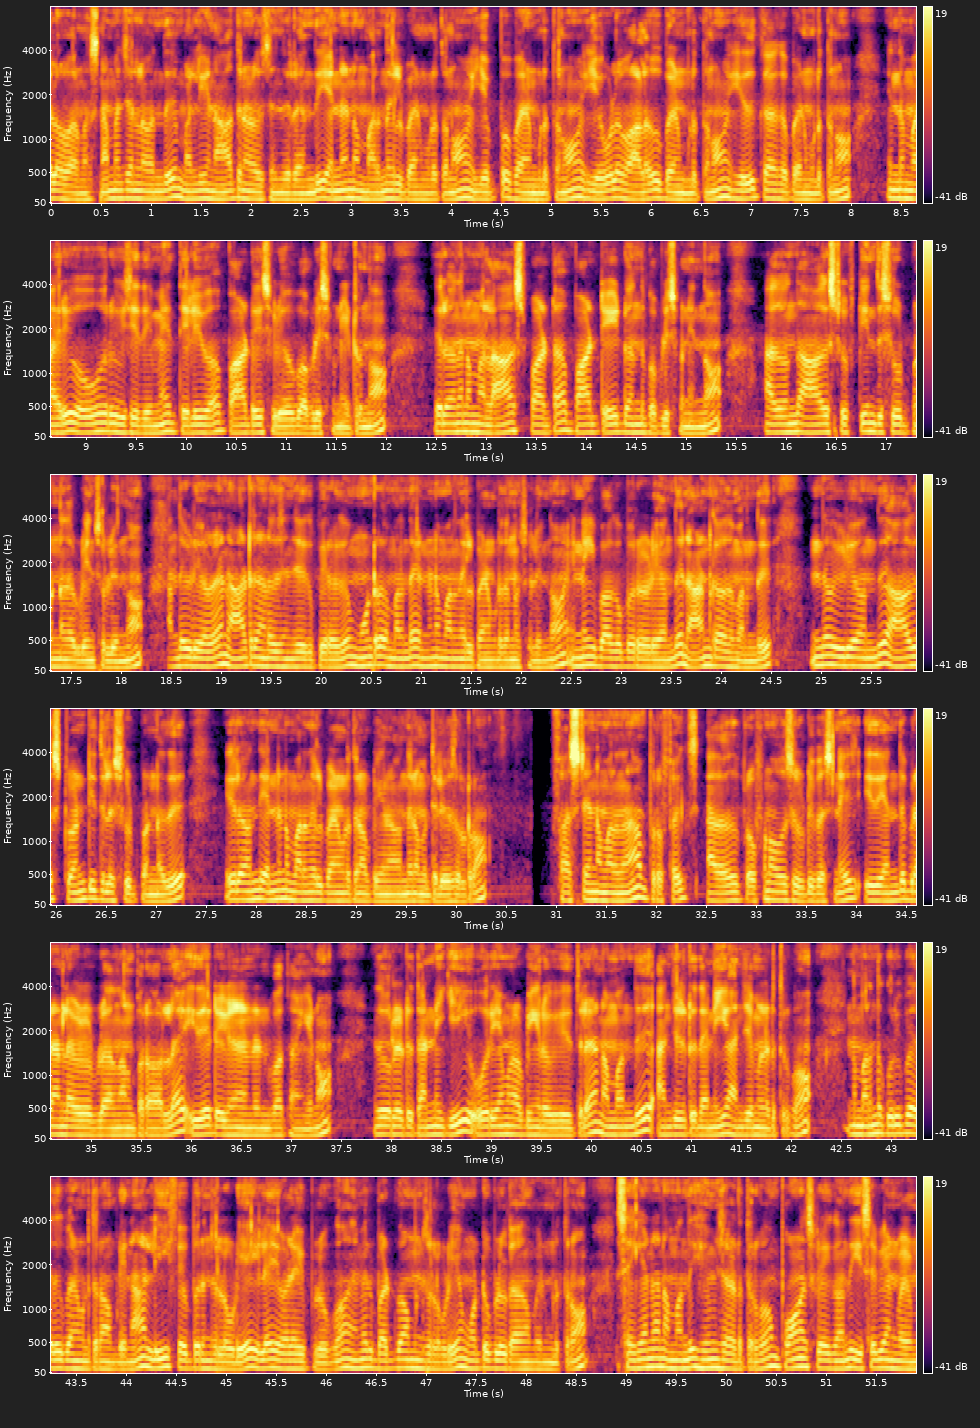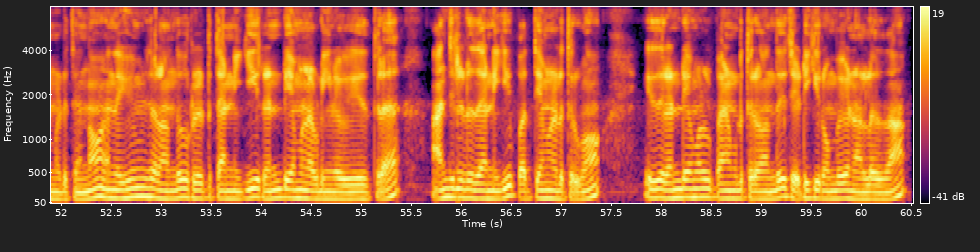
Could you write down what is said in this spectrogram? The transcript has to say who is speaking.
Speaker 1: Hello farmers நம்ம சேனலில் வந்து மல்லிகை நாற்று நடவு செஞ்சதுலேருந்து என்னென்ன மருந்துகள் பயன்படுத்தணும் எப்போ பயன்படுத்தணும் எவ்வளவு அளவு பயன்படுத்தணும் எதுக்காக பயன்படுத்தணும் இந்த மாதிரி ஒவ்வொரு விஷயத்தையுமே தெளிவாக பாட்டு வைஸ் வீடியோ பப்ளிஷ் பண்ணிகிட்டு இருந்தோம். இதில் வந்து நம்ம லாஸ்ட் பார்ட்டாக பார்ட் எயிட் வந்து பப்ளிஷ் பண்ணியிருந்தோம். அது வந்து ஆகஸ்ட் 15th ஷூட் பண்ணது அப்படின்னு சொல்லியிருந்தோம். அந்த வீடியோவில் நாற்று நடவு செஞ்சதுக்கு பிறகு மூன்றாவது மருந்தாக என்னென்ன மருந்துகள் பயன்படுத்தணும்னு சொல்லியிருந்தோம். இன்றைக்கி பார்க்க போகிற வீடியோ வந்து நான்காவது மருந்து. இந்த வீடியோ வந்து ஆகஸ்ட் டுவெண்ட்டித்தில் ஷூட் பண்ணது. இதில் வந்து என்னென்ன மருந்துகள் பயன்படுத்தணும் அப்படிங்கிற வந்து நம்ம தெளிவாக சொல்கிறோம் ஃபஸ்ட் என்ன மருந்துனா ப்ரொஃபெக்ஸ் அதாவது ப்ரொஃபனோவஸ் ஃபிஃப்டி பர்சன்டேஜ் இது எந்த பிராண்டில் அவைலபிளாக இருந்தாலும் பரவாயில்ல. இதே டெக்னிக் பார்த்து வாங்கிக்கணும். இது ஒரு லிட்டர் தண்ணிக்கு ஒரு எம்எல் அப்படிங்கிற விதத்தில் நம்ம வந்து அஞ்சு லிட்டர் தண்ணிக்கு அஞ்சு எம்எல் எடுத்துருக்கோம். இந்த மருந்து குறிப்பாக எதுக்கு பயன்படுத்துகிறோம் அப்படின்னா லீஃப் வெப்பர்னு சொல்லக்கூடிய இலைய விளைப்புழுக்கும் அதேமாதிரி பட்பாம்னு சொல்லக்கூடிய மொட்டுப்புழுக்காக பயன்படுத்துகிறோம் செகண்டாக நம்ம வந்து ஹியூமிசல் எடுத்துருக்கோம். போன ஸ்ப்ரேக்கு வந்து இசபியான் பயன்படுத்தியிருந்தோம். இந்த ஹியூமிசல் வந்து ஒரு லிட்டர் தண்ணிக்கு ரெண்டு எம்எல் அப்படிங்கிற விதத்தில் அஞ்சு லிட்டர் தண்ணிக்கு பத்து எம்எல் எடுத்துருக்கோம். இது ரெண்டு எம்எல் பயன்படுத்துகிறது வந்து செடிக்கு ரொம்பவே நல்லது தான்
